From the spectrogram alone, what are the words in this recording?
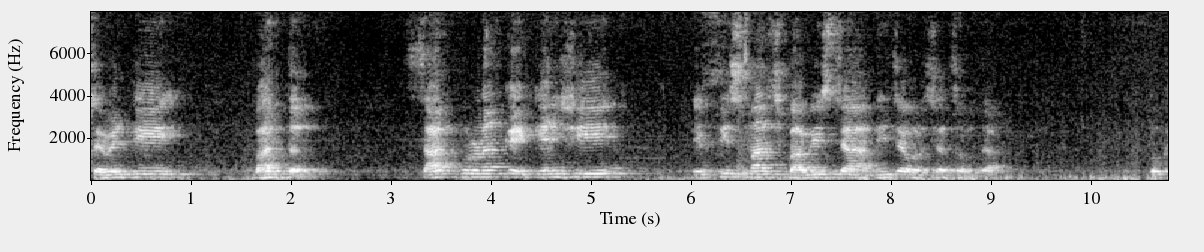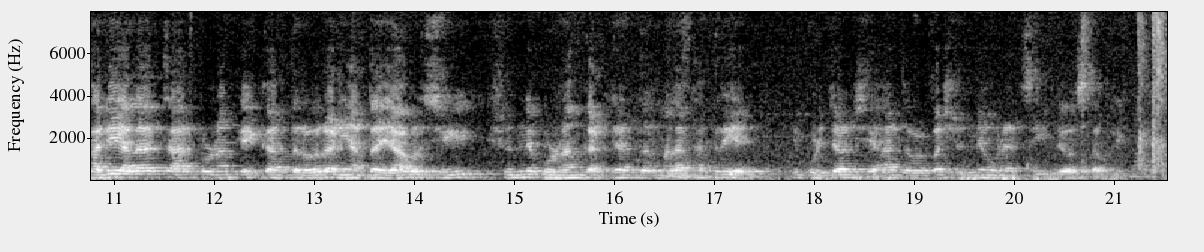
सेवन्टी बहात्तर. सात पूर्णांक एक्क्याऐंशी एकतीस मार्च बावीसच्या आधीच्या वर्षाचा होता. तो खाली आला चार पूर्णांक एकाहत्तरवर आणि आता या वर्षी शून्य पूर्णांक अठ्याहत्तर मला खात्री आहे. की पुढच्या वर्षी हा जवळपास शून्य होण्याची व्यवस्था होईल.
